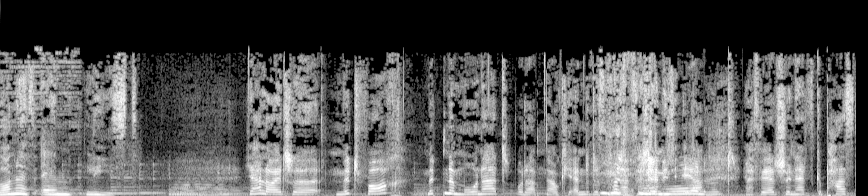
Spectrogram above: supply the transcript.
Bonn FM liest. Ja, Leute, Mittwoch, mitten im Monat, oder, na okay, Ende des Monats wahrscheinlich eher. Ja, wäre schön, es gepasst.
